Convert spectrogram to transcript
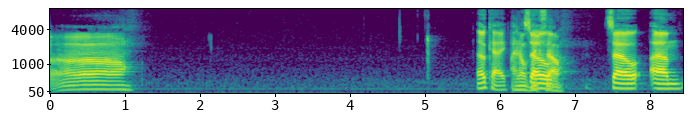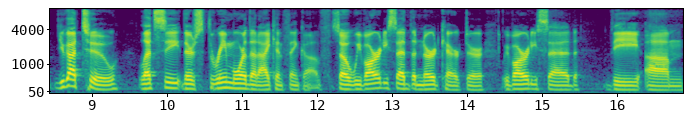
Uh, Okay. I don't so, think so. So um, you got two. Let's see. There's three more that I can think of. So we've already said the nerd character. We've already said the um,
